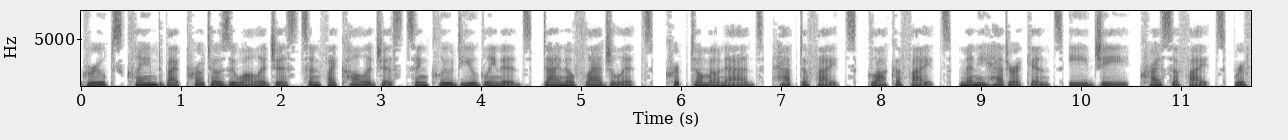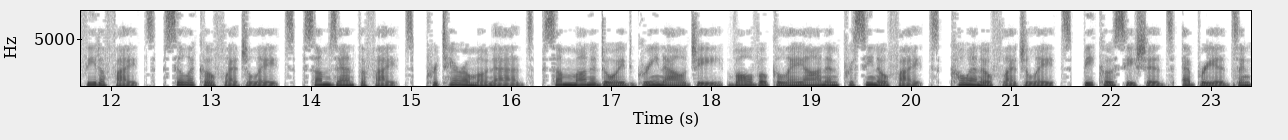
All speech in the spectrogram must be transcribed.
Groups claimed by protozoologists and phycologists include euglenids, dinoflagellates, cryptomonads, haptophytes, glaucophytes, many heterokonts e.g., chrysophytes, raphidophytes, silicoflagellates, some xanthophytes, proteromonads, some monadoid green algae volvochalaeon and prasinophytes, choanoflagellates, bicosoecids, ebriids and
